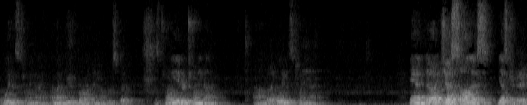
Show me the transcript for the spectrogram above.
I believe it's 29. I might be wrong on my numbers, but it's 28 or 29. Um, but I believe it's 29. And uh, I just saw this yesterday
